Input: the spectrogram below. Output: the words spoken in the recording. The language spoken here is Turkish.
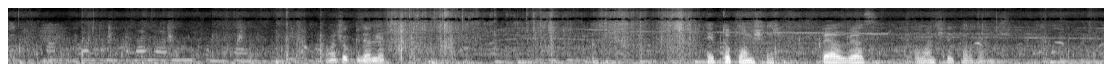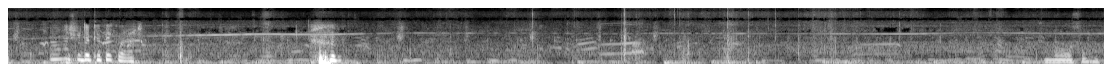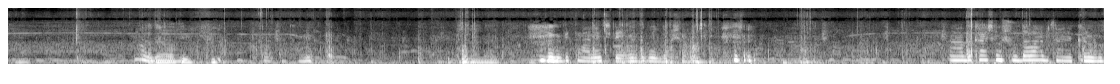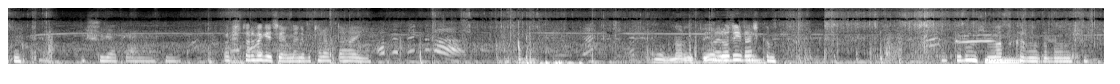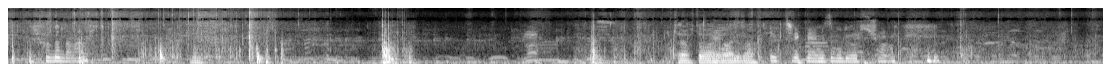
Ama çok güzeller. Hep toplamışlar. Beyaz beyaz olan çiçekler kalmış. Aa, şurada köpek var. Şundan alsam mı? Tadına bakayım. Bir tane bir tane çileğimizi bulduk şu an. Aa bak aşkım şurada var bir tane kırmızı. Şu yaprağın altında. Bak şu tarafa geçelim bence bu taraf daha iyi. Ama bunlar hep beyaz. Hayır o değil aşkım. Bak görüyor musun nasıl kırmızı bulmuşum. Şurada da var. Bu tarafta var galiba. İlk çileklerimizi buluyoruz şu an.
